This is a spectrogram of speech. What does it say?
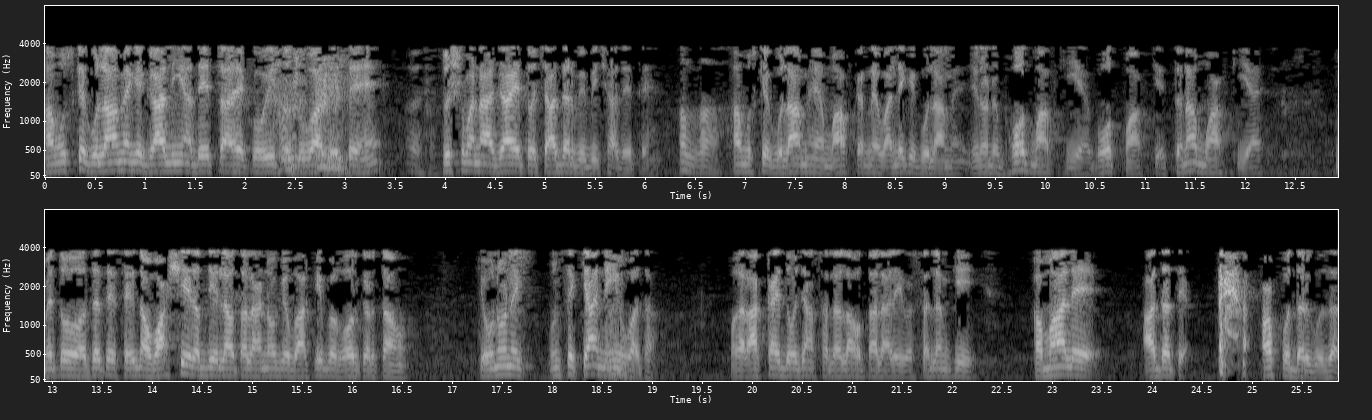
ہم اس کے غلام ہیں کہ گالیاں دیتا ہے کوئی تو دعا دیتے ہیں۔ دشمن آ جائے تو چادر بھی بچھا دیتے ہیں۔ اللہ۔ ہم اس کے غلام ہیں معاف کرنے والے کے غلام ہیں۔ جنہوں نے بہت معاف کیا ہے بہت معاف کیا اتنا معاف کیا ہے۔ میں تو حضرت سید واشی رضی اللہ تعالیٰ عنہ کے واقعے پر غور کرتا ہوں کہ انہوں نے ان سے کیا نہیں ہوا تھا۔ مگر آقا دو جہاں صلی اللہ تعالی علیہ وسلم کی کمال عادت آپ کو درگزر۔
